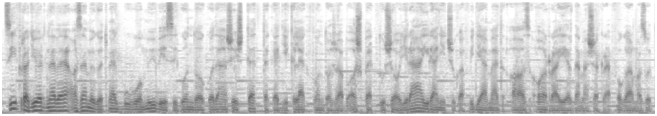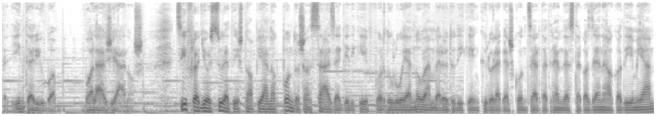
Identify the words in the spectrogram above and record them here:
Cifra György neve az emögött megbúvó művészi gondolkodás és tettek egyik legfontosabb aspektusa, hogy ráirányítsuk a figyelmet az arra érdemesekre fogalmazott egy interjúban Balázs János. Cifra György születésnapjának pontosan 101. évfordulóján november 5-én különleges koncertet rendeztek a Zeneakadémián.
